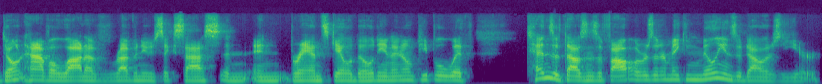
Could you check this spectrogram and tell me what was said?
don't have a lot of revenue success and, and brand scalability. And I know people with tens of thousands of followers that are making millions of dollars a year.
